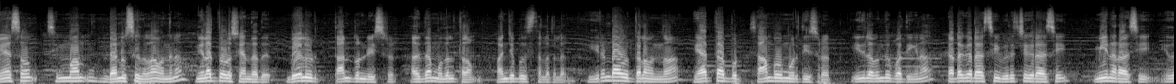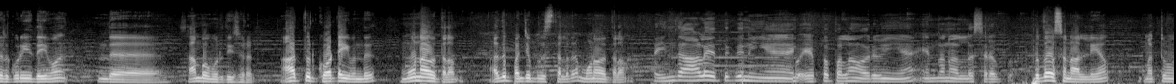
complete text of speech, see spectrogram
மேசம் சிம்மம் தனுசு இதெல்லாம் வந்து நிலத்தோட சேர்ந்தது. வேலூர் தான்தொண்டீஸ்வரர். அதுதான் முதல் தலம் பஞ்சபூத ஸ்தலத்தில். இரண்டாவது தலம் வந்து ஏத்தாப்பூர் சாம்பமூர்த்தீஸ்வரர். இதில் வந்து பார்த்தீங்கன்னா கடகராசி விருச்சிக ராசி மீனராசி இதற்குரிய தெய்வம் இந்த சாம்பமூர்த்தீஸ்வரர். ஆத்தூர் கோட்டை வந்து மூணாவது தலம். அது பஞ்சபூத ஸ்தலத்தில் மூணாவது தலம். இப்ப இந்த ஆலயத்துக்கு நீங்கள் எப்பப்பெல்லாம் வருவீங்க? எந்த நாளில் சிறப்பு? பிரதோஷ நாள்லையும் மற்றும்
